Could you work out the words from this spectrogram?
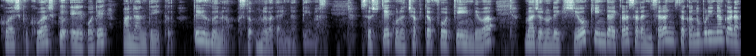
詳しく詳しく英語で学んでいくというふうな物語になっています。そしてこのチャプター14では魔女の歴史を近代からさらにさらに遡りながら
